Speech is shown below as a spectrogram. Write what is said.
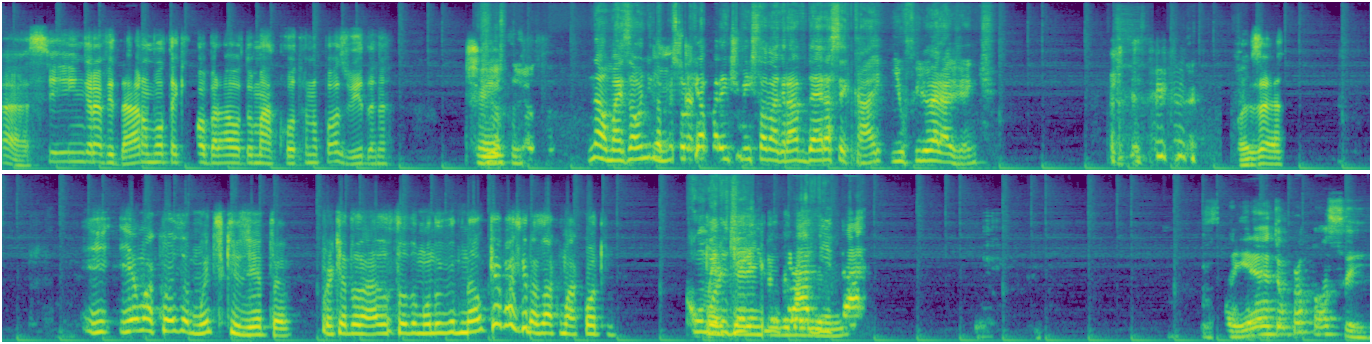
Ah, se engravidaram, vão ter que cobrar o do Makoto no pós-vida, né? Sim. Justo, justo. Não, mas a única Sim. pessoa que aparentemente estava grávida era a Sekai e o filho era a gente. Pois é. E, e é uma coisa muito esquisita. Porque do nada todo mundo não quer mais casar com o Makoto. Com medo de engravidar Isso aí é ter um propósito aí.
